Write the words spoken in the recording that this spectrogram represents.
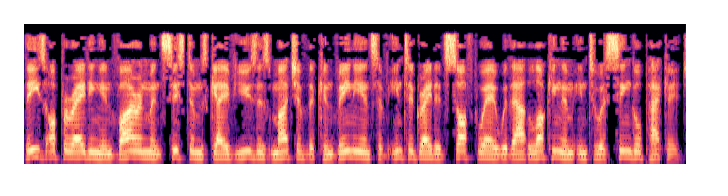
These operating environment systems gave users much of the convenience of integrated software without locking them into a single package.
